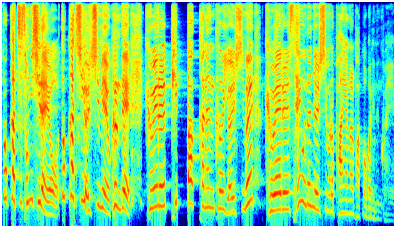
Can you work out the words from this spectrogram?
똑같이 성실해요. 똑같이 열심히 해요. 그런데 교회를 핍박하는 그 열심을 교회를 세우는 열심으로 방향을 바꿔버리는 거예요.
